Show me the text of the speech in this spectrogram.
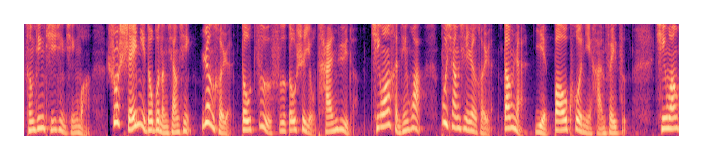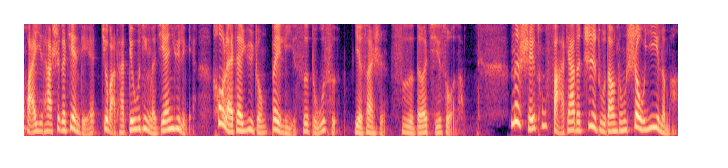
曾经提醒秦王说：“谁你都不能相信，任何人都自私，都是有贪欲的。”秦王很听话，不相信任何人，当然也包括你韩非子。秦王怀疑他是个间谍，就把他丢进了监狱里面。后来在狱中被李斯毒死，也算是死得其所了。那谁从法家的制度当中受益了吗？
